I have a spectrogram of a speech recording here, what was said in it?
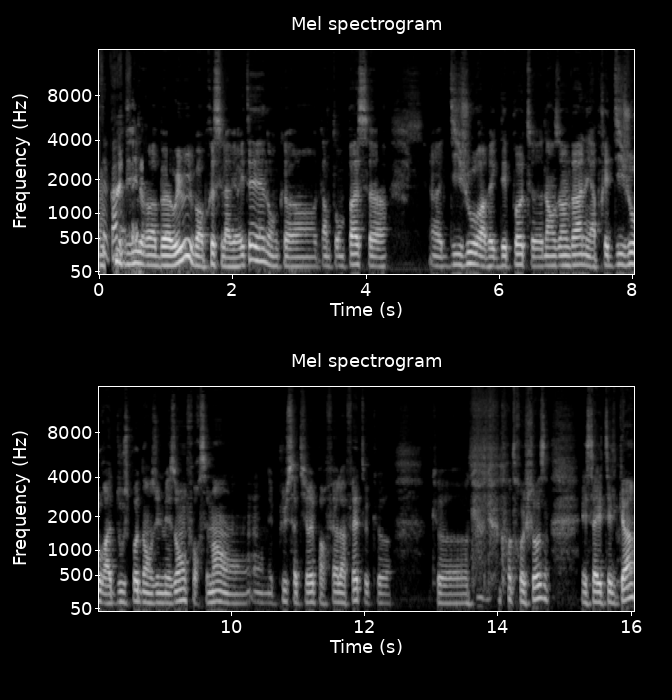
c'est pas. dire, euh, bah, oui, oui, bah, après c'est la vérité. Hein, donc, euh, quand on passe euh, 10 jours avec des potes dans un van et après 10 jours à 12 potes dans une maison, forcément, on, on est plus attiré par faire la fête que qu'autre chose et ça a été le cas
